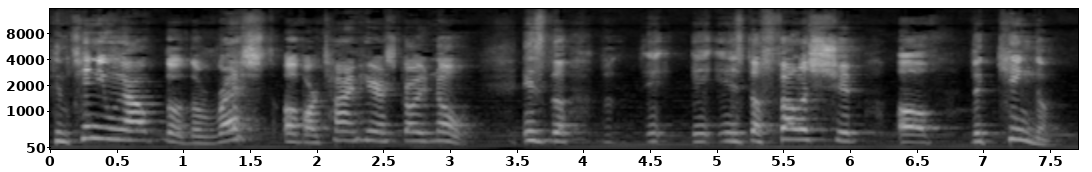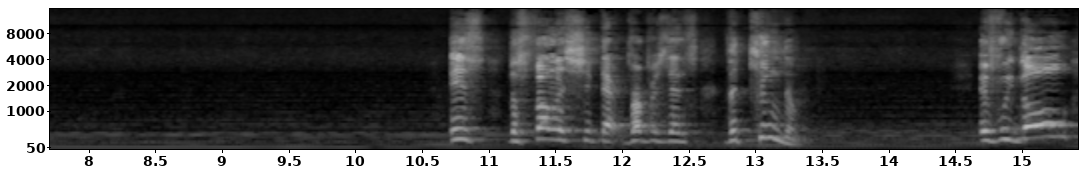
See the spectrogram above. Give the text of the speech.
continuing out the, the rest of our time here at Scarlet Note is the, is the fellowship of the kingdom. Is the fellowship that represents the kingdom. If we go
